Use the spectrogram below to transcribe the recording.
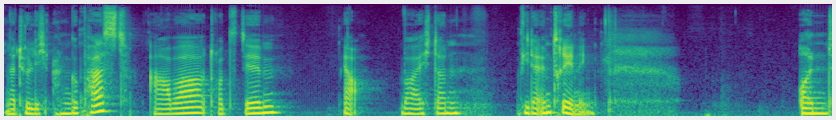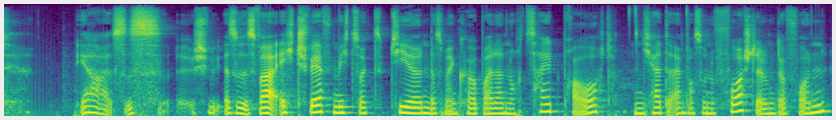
Natürlich angepasst, aber trotzdem, ja, war ich dann wieder im Training. Und ja, es ist, also es war echt schwer für mich zu akzeptieren, dass mein Körper dann noch Zeit braucht. Und ich hatte einfach so eine Vorstellung davon,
